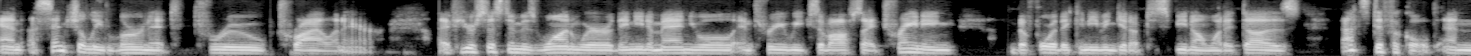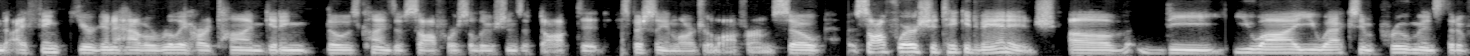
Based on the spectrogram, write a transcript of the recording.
and essentially learn it through trial and error. If your system is one where they need a manual and three weeks of offsite training before they can even get up to speed on what it does, that's difficult. And I think you're going to have a really hard time getting those kinds of software solutions adopted, especially in larger law firms. So, software should take advantage of the UI, UX improvements that have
